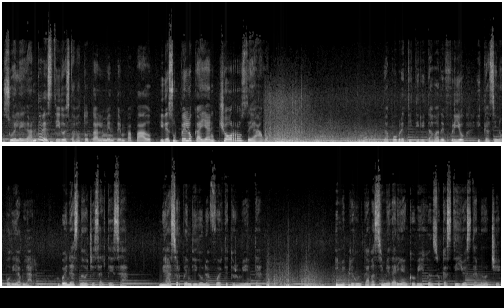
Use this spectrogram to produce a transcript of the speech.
Su elegante vestido estaba totalmente empapado y de su pelo caían chorros de agua. La pobre titiritaba de frío y casi no podía hablar. Buenas noches, Alteza. Me ha sorprendido una fuerte tormenta. Y me preguntaba si me darían cobijo en su castillo esta noche,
